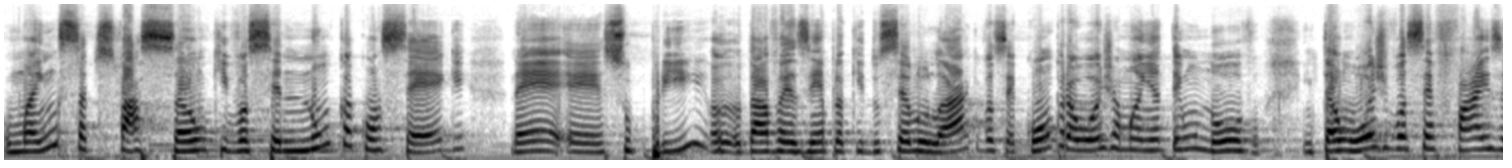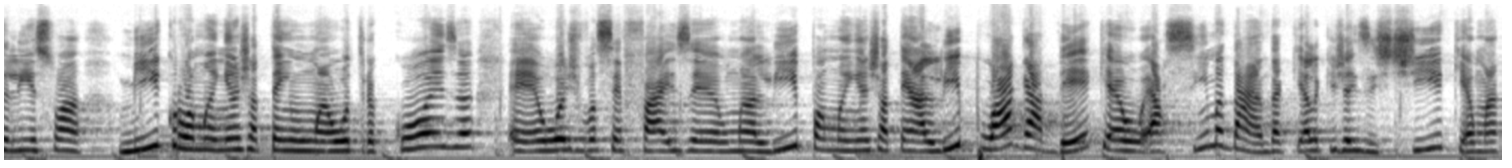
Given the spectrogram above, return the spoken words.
uma insatisfação que você nunca consegue né, é, suprir. Eu dava exemplo aqui do celular, que você compra hoje, amanhã tem um novo. Então, hoje você faz ali a sua micro, amanhã já tem uma outra coisa. É, hoje você faz é, uma lipo, amanhã já tem a lipo HD, que é acima da, daquela que já existia, que é uma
